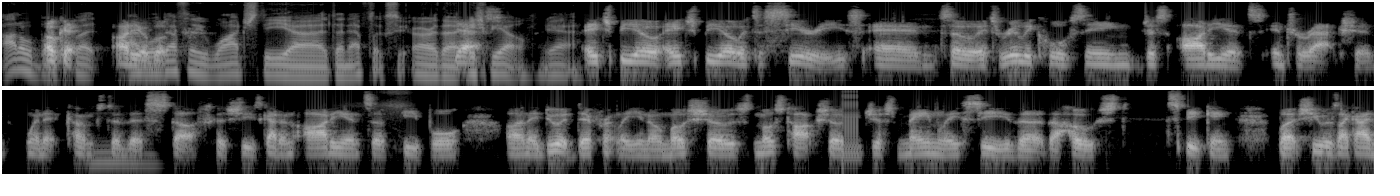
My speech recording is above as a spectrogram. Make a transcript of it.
audio Okay, but I will definitely watch the uh the Netflix or the Yes. HBO. Yeah. HBO, HBO, it's a series, and so it's really cool seeing just audience interaction when it comes to this Mm, stuff because she's got an audience of people, uh, and they do it differently. You know, most shows, most talk shows, you just mainly see the the host speaking, but she was like, I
